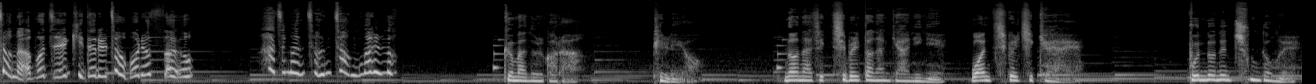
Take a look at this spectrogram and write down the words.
전 아버지의 기대를 저버렸어요. 하지만 전 정말로 그만 울거라, 필리오. 넌 아직 집을 떠난 게 아니니 원칙을 지켜야 해. 분노는 충동을,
